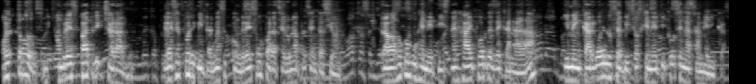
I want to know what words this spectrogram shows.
Hola a todos, mi nombre es Patrick Charago. Gracias por invitarme a su congreso para hacer una presentación. Trabajo como genetista en Hyport desde Canadá y me encargo de los servicios genéticos en las Américas,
